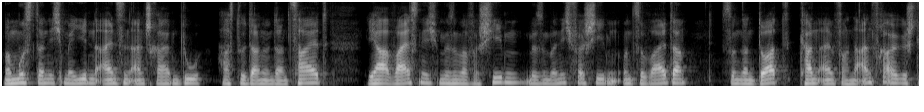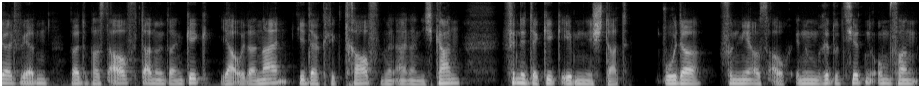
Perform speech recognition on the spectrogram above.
Man muss da nicht mehr jeden Einzelnen anschreiben, du, hast du dann und dann Zeit? Ja, weiß nicht, müssen wir verschieben, müssen wir nicht verschieben und so weiter, sondern dort kann einfach eine Anfrage gestellt werden. Leute, passt auf, dann und dann Gig, ja oder nein. Jeder klickt drauf. Wenn einer nicht kann, findet der Gig eben nicht statt oder von mir aus auch in einem reduzierten Umfang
